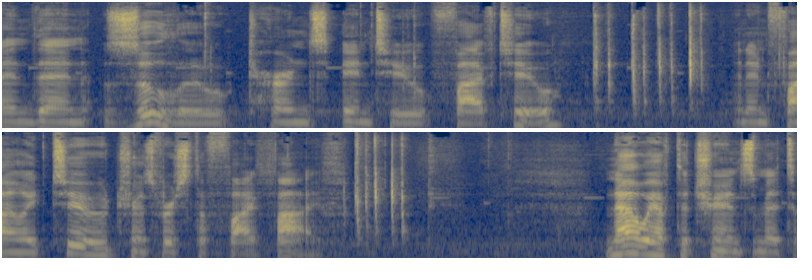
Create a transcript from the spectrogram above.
And then Zulu turns into 5, 2. And then finally 2 transfers to 5, 5. Now we have to transmit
